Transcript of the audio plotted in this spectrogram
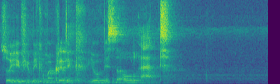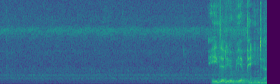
so if you become a critic, you miss the whole act. Either you be a painter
